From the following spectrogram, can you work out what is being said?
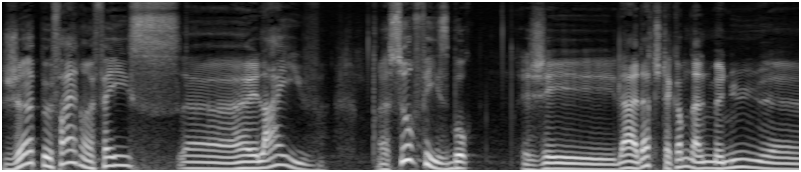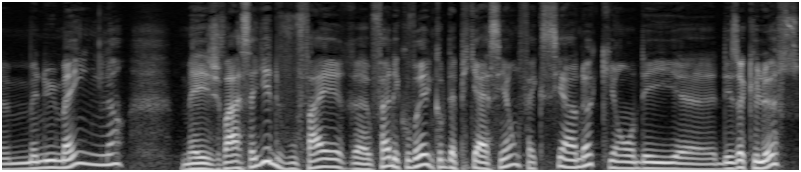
je peux faire un face, un live sur Facebook. J'ai là à date, j'étais comme dans le menu menu main là, mais je vais essayer de vous faire vous faire découvrir une couple d'applications. Fait que s'il y en a qui ont des, des Oculus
